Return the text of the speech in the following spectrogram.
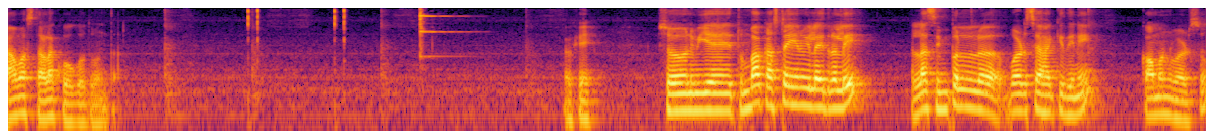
ಯಾವ ಸ್ಥಳಕ್ಕೆ ಹೋಗೋದು ಅಂತ. ಓಕೆ ಸೊ ನಿಮಗೆ ತುಂಬ ಕಷ್ಟ ಏನೂ ಇಲ್ಲ ಇದರಲ್ಲಿ? ಎಲ್ಲ ಸಿಂಪಲ್ ವರ್ಡ್ಸೇ ಹಾಕಿದ್ದೀನಿ ಕಾಮನ್ ವರ್ಡ್ಸು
